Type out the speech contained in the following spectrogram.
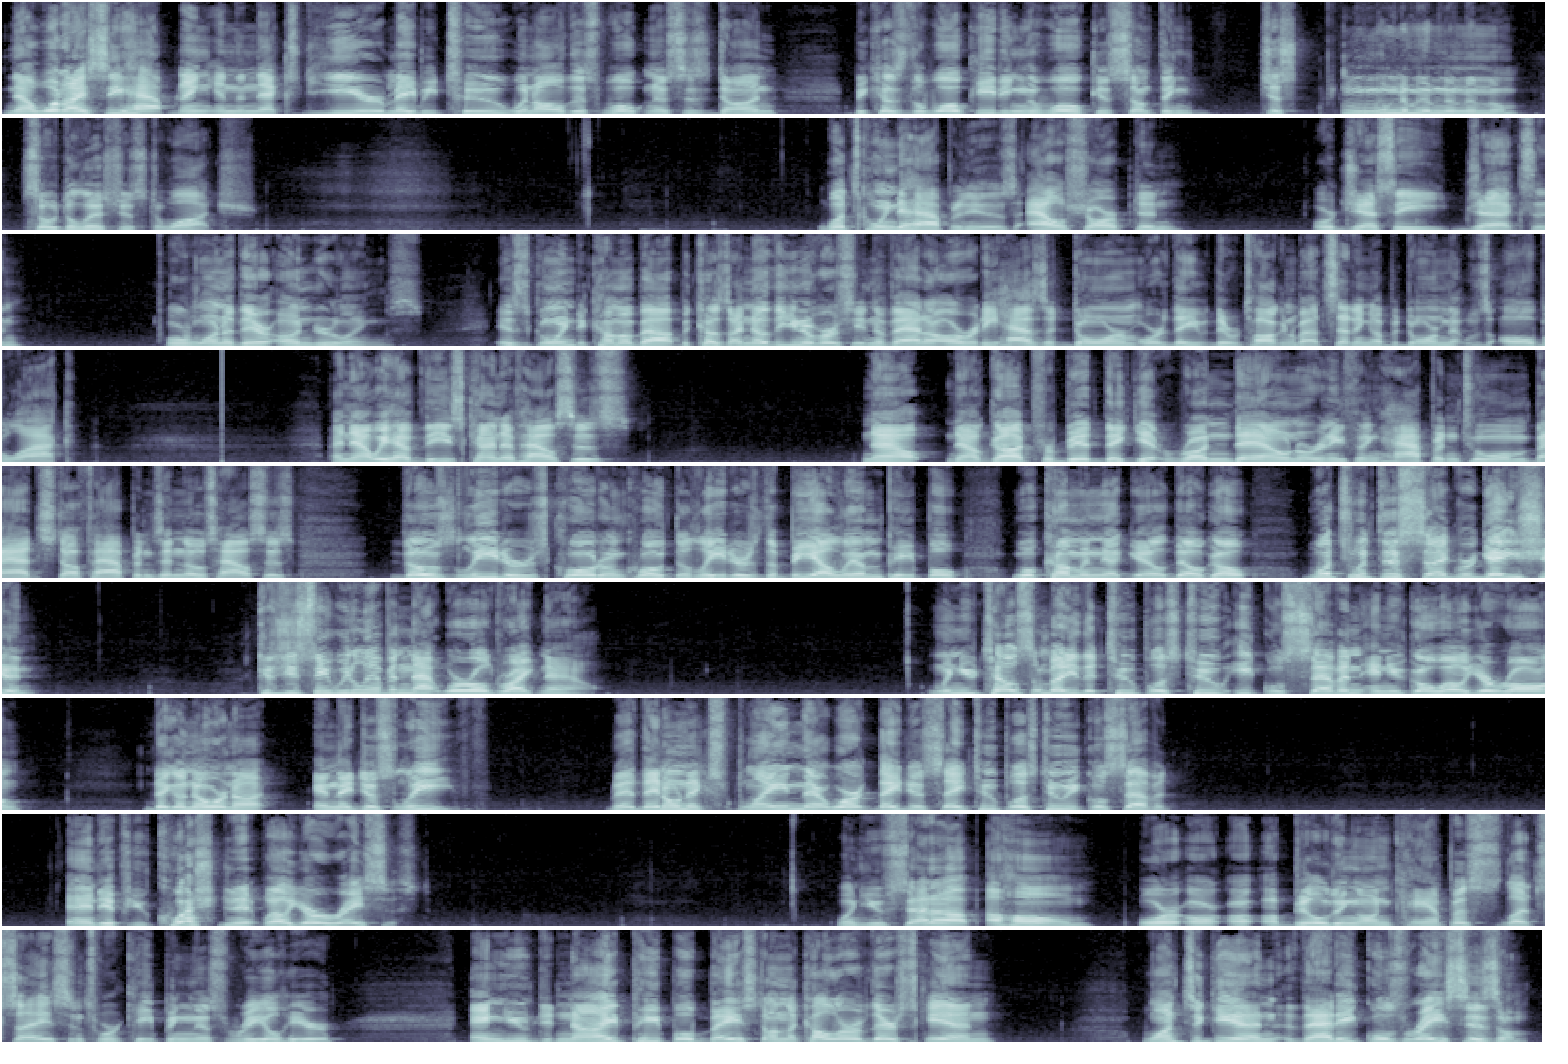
Now, what I see happening in the next year, maybe two, when all this wokeness is done, because the woke eating the woke is something just mm, so delicious to watch. What's going to happen is Al Sharpton or Jesse Jackson or one of their underlings is going to come about because I know the University of Nevada already has a dorm or they, they were talking about setting up a dorm that was all black. And now we have these kind of houses now, now, God forbid they get run down or anything happen to them. Bad stuff happens in those houses. Those leaders, quote unquote, the leaders, the BLM people, will come and they'll go, "What's with this segregation?" Because you see, we live in that world right now. When you tell somebody that two plus two equals seven, and you go, "Well, you're wrong," they go, "No, we're not," and they just leave. They, they don't explain their work, they just say 2 plus 2 equals 7. And if you question it, well, you're a racist. When you set up a home or, or, or a building on campus, let's say, since we're keeping this real here, and you deny people based on the color of their skin, once again, that equals racism.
